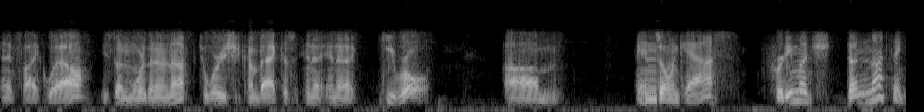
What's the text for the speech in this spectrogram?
And it's like, well, he's done more than enough to where he should come back as in a in a key role. Um, Enzo and Cass pretty much done nothing.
